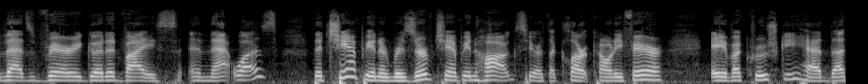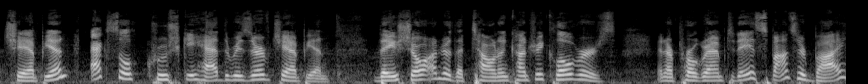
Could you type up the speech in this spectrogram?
That's very good advice. And that was the champion and reserve champion hogs here at the Clark County Fair. Ava Kruschke had the champion. Axel Kruschke had the reserve champion. They show under the Town and Country Clovers. And our program today is sponsored by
